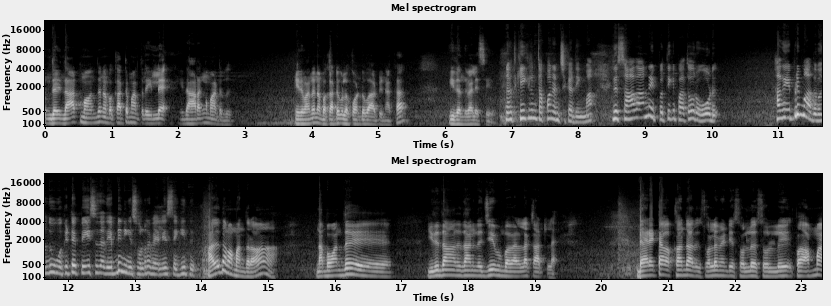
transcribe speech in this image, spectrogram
இந்த இந்த ஆத்மா வந்து நம்ம கட்டுமானத்தில் இல்லை. இது அடங்க மாட்டுது. இது வந்து நம்ம கட்டுக்குள்ளே கொண்டு வா அப்படின்னாக்கா இது அந்த வேலையை செய்யும். நான் கேட்குறேன் தப்பா நினச்சிக்காதீங்கம்மா. இது சாதாரண இப்போதைக்கு பார்த்தா ஒரு ஓடு. அது எப்படிம்மா அது வந்து உங்ககிட்ட பேசுது? அது எப்படி நீங்க சொல்ற வேலையை செய்யுது? அதுதான் மந்திரம். நம்ம வந்து இதுதான் அதுதான் இந்த ஜீவம்ப வேலைலாம் காட்டல. டைரெக்டாக உட்காந்து அதுக்கு சொல்ல வேண்டிய சொல்லு சொல்லு. இப்போ அம்மா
